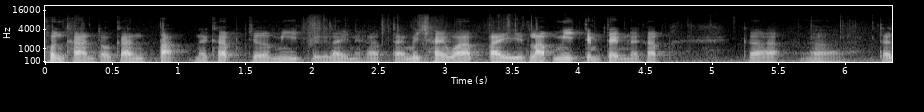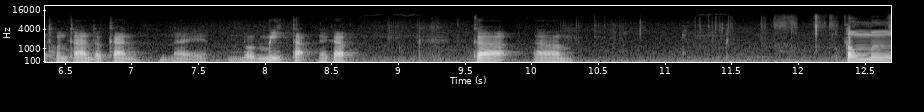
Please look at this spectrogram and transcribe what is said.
ทนทานต่อการตัดนะครับ เจอมีดหรืออะไรนะครับ แต่ไม่ใช่ว่าไปรับมีดเต็มๆนะครับ ก็แต่ทนทานต่อการในโดนมีดตัดนะครับ ก็ตรงมือ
